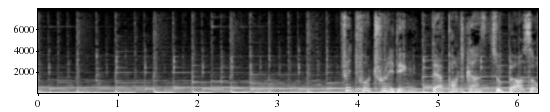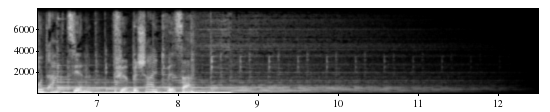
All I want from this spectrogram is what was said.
Fit for Trading, der Podcast zu Börse und Aktien für Bescheidwisser.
